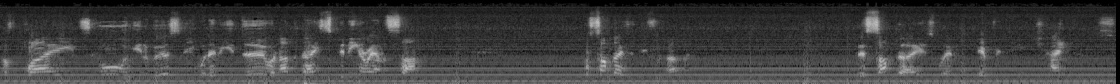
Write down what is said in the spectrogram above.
of play, in school, in university, whatever you do, another day spinning around the sun. But some days are different, aren't they? There's some days when everything changes.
